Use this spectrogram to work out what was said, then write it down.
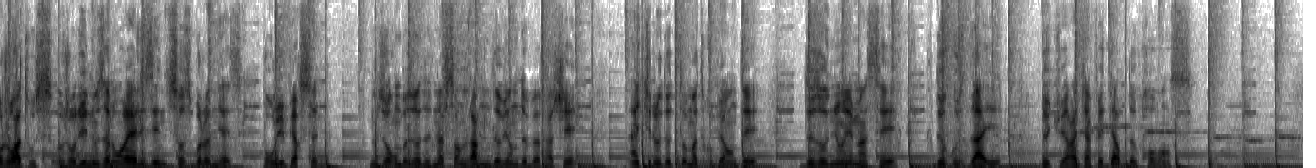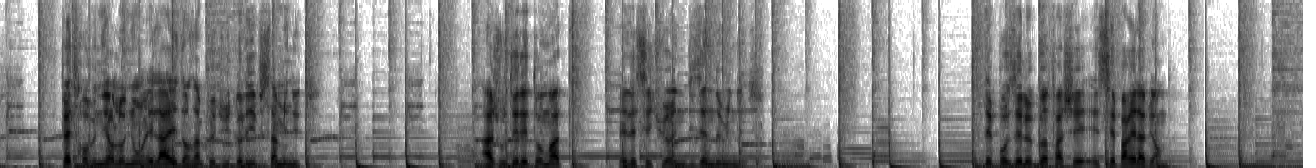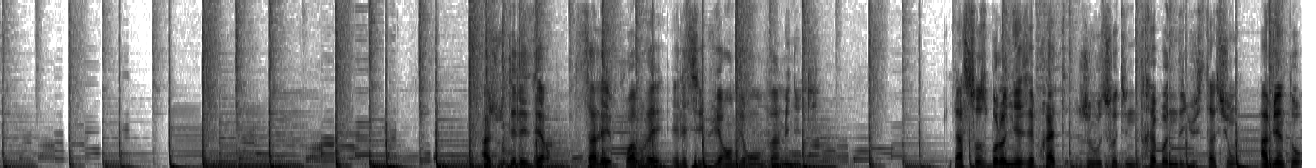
Bonjour à tous, aujourd'hui nous allons réaliser une sauce bolognaise pour 8 personnes. Nous aurons besoin de 900 g de viande de bœuf hachée, 1 kg de tomates coupées en dés, 2 oignons émincés, 2 gousses d'ail, 2 cuillères à café d'herbe de Provence. Faites revenir l'oignon et l'ail dans un peu d'huile d'olive 5 minutes. Ajoutez les tomates et laissez cuire une dizaine de minutes. Déposez le bœuf haché et séparez la viande. Ajoutez les herbes, salées, poivrées et laissez cuire environ 20 minutes. La sauce bolognaise est prête, je vous souhaite une très bonne dégustation, à bientôt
